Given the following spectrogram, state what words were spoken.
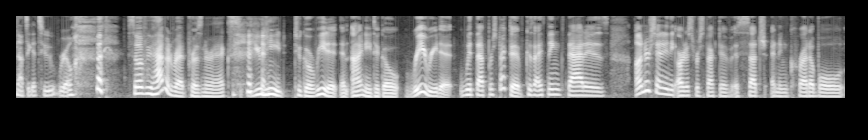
Not to get too real. So if you haven't read Prisoner X, you need to go read it, and I need to go reread it with that perspective because I think that is understanding the artist's perspective is such an incredible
